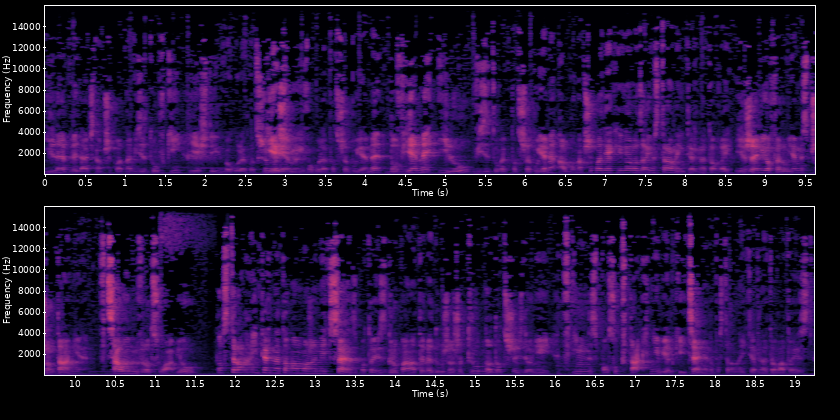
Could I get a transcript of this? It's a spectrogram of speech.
ile wydać na przykład na wizytówki, Jeśli ich w ogóle potrzebujemy. jeśli ich w ogóle potrzebujemy, bo wiemy, ilu wizytówek potrzebujemy, albo na przykład jakiego rodzaju strony internetowej. Jeżeli oferujemy sprzątanie w całym Wrocławiu, to strona internetowa może mieć sens, bo to jest grupa na tyle duża, że trudno dotrzeć do niej w inny sposób w tak niewielkiej cenie, no bo strona internetowa to jest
